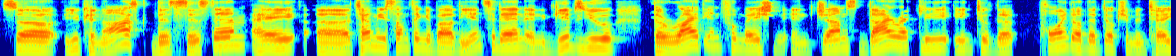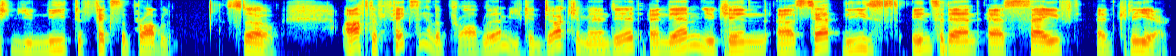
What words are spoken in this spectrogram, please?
So you can ask this system, hey, uh, tell me something about the incident and it gives you the right information and jumps directly into the point of the documentation you need to fix the problem. So after fixing the problem, you can document it and then you can uh, set these incident as saved and clear.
